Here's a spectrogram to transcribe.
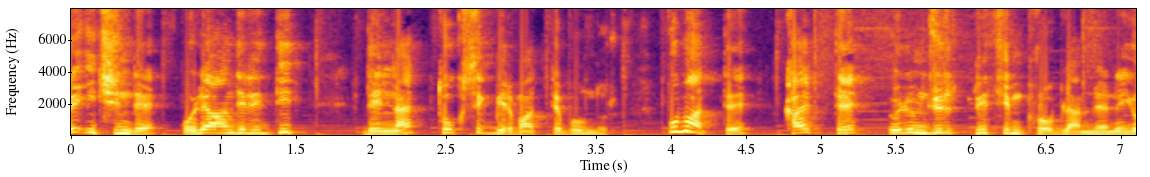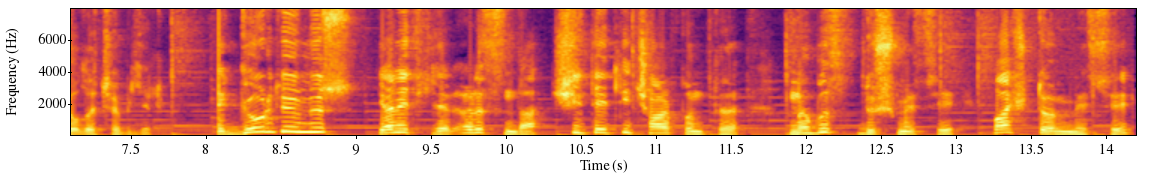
ve içinde oleandrosit denilen toksik bir madde bulunur. Bu madde kalpte ölümcül ritim problemlerine yol açabilir. E, Gördüğümüz yan etkiler arasında şiddetli çarpıntı, nabız düşmesi, baş dönmesi,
